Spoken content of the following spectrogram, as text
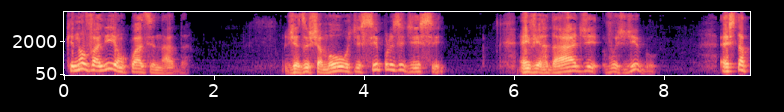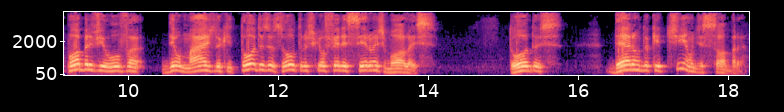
que não valiam quase nada. Jesus chamou os discípulos e disse: Em verdade vos digo, esta pobre viúva deu mais do que todos os outros que ofereceram esmolas Todos deram do que tinham de sobra,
